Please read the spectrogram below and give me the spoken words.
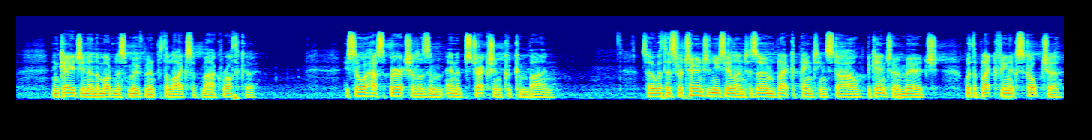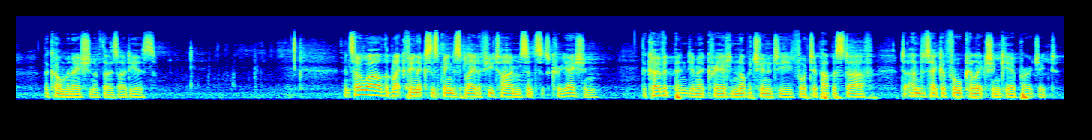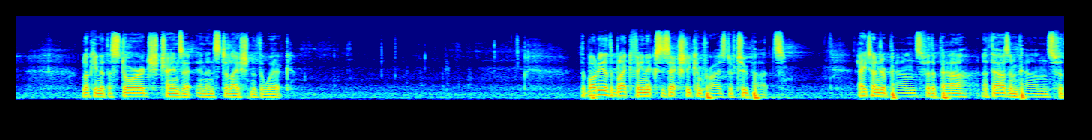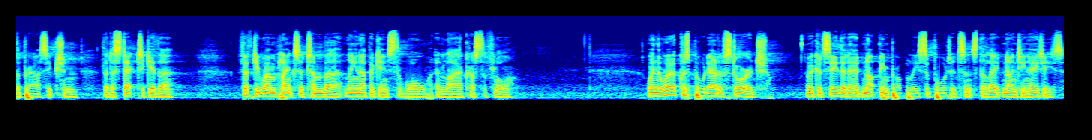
engaging in the modernist movement with the likes of Mark Rothko. He saw how spiritualism and abstraction could combine. So, with his return to New Zealand, his own black painting style began to emerge, with the Black Phoenix sculpture the culmination of those ideas. And so, while the Black Phoenix has been displayed a few times since its creation, the COVID pandemic created an opportunity for Te Papa staff to undertake a full collection care project, looking at the storage, transit, and installation of the work. The body of the Black Phoenix is actually comprised of two parts 800 pounds for the bow, 1,000 pounds for the prow section that are stacked together. 51 planks of timber lean up against the wall and lie across the floor. When the work was pulled out of storage, we could see that it had not been properly supported since the late 1980s.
